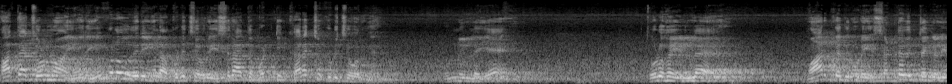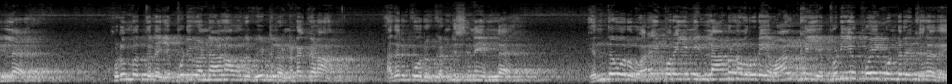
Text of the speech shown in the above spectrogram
பார்த்தா சொல்கிறோம் இவர் எவ்வளவு தெரியுங்களா? படித்தவர் இஸ்லாத்தை பட்டி கரைச்சி குடித்தவருங்க ஒன்றும் இல்லையே. தொழுகை இல்லை. மார்க்கத்தினுடைய சட்டத்திட்டங்கள் இல்லை. குடும்பத்தில் எப்படி வேணாலும் அவங்க வீட்டில் நடக்கலாம். அதற்கு ஒரு கண்டிஷனே இல்லை. எந்த ஒரு வரைமுறையும் இல்லாமல் அவருடைய வாழ்க்கை எப்படியோ போய் கொண்டிருக்கிறது.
